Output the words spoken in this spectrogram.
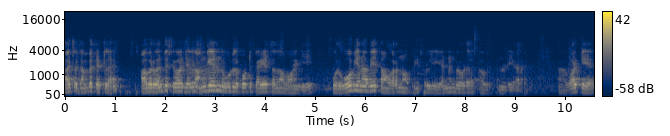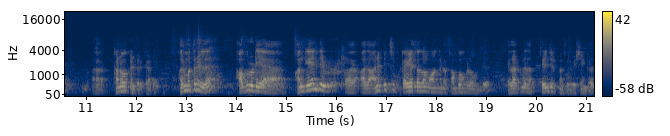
ஆயிரத்தி தொள்ளாயிரத்தி ஐம்பத்தி எட்டில் அவர் வந்து சிவாஜியெல்லாம் அங்கேருந்து ஊரில் போட்டு கையெழுத்தெல்லாம் வாங்கி ஒரு ஓவியனாகவே தான் வரணும் அப்படின்னு சொல்லி எண்ணங்களோட அவர் தன்னுடைய வாழ்க்கையை கனவு கண்டிருக்காரு. அது மட்டும் இல்லை அவருடைய அங்கேருந்து அதை அனுப்பிச்சு கையெழுத்தெல்லாம் வாங்கின சம்பவங்களும் உண்டு. எல்லாருக்குமே எல்லாம் தெரிஞ்சிருக்கும் சில விஷயங்கள்.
